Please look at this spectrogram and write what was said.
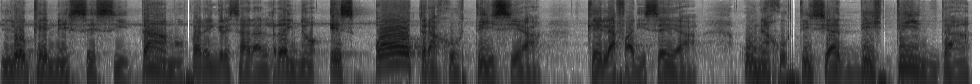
Lo que necesitamos para ingresar al reino es otra justicia que la farisea, una justicia distinta,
